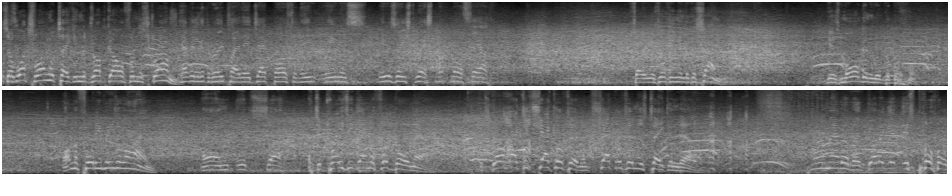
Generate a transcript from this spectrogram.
So what's wrong with taking the drop goal from the scrum? Having a look at the replay there, Jack Boston, he, he was he was east-west, not north-south. So he was looking into the sun. Here's Morgan with the ball on the 40 metre line. And it's, uh, it's a crazy game of football now. It's gone back to Shackleton, and Shackleton is taken down. Parramatta, they've got to get this ball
